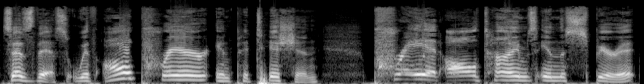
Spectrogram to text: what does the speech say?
says this, with all prayer and petition, pray at all times in the Spirit,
